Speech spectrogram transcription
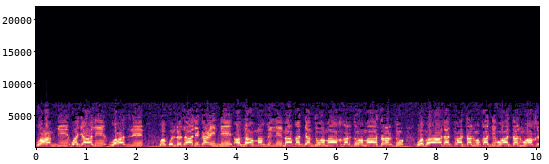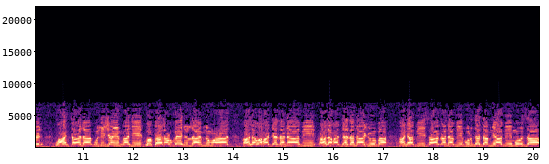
وعمدي وجهلي وعدلي وكل ذلك عندي. اللهم اغفر لي ما قدمت وما أخرت وما أسررت وما أعلنت. أنت المقدم وأنت المؤخر وأنت على كل شيء قدير. وقال عبيد الله بن معاذ قال وحدثنا أبي قال حدثنا شوبة عن أبي إسحاق عن أبي بردة بن أبي موسى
